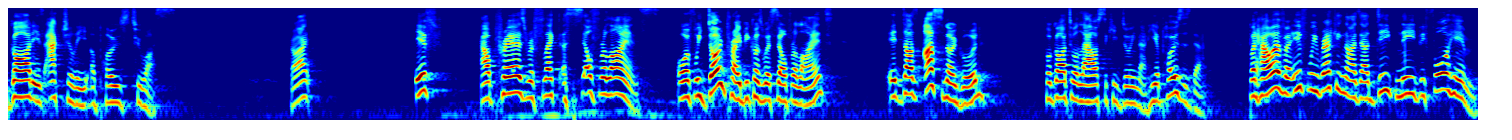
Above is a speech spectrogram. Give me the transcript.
God is actually opposed to us. Right? If our prayers reflect a self reliance, or if we don't pray because we're self reliant, it does us no good for God to allow us to keep doing that. He opposes that. But however, if we recognize our deep need before Him,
